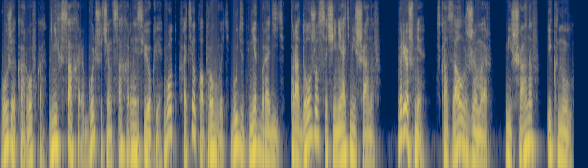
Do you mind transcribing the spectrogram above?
Божья коровка. В них сахара больше, чем в сахарной свекле. Вот, хотел попробовать. Будет нет бродить. Продолжил сочинять Мишанов. «Врешь мне», — сказал лжемэр. Мишанов икнул.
